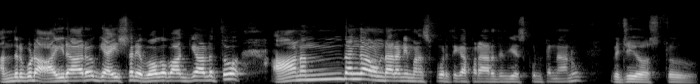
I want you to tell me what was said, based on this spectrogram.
అందరూ కూడా ఆయురారోగ్య ఐశ్వర్య భోగభాగ్యాలతో ఆనందంగా ఉండాలని మనస్ఫూర్తిగా ప్రార్థన చేసుకుంటున్నాను. విజయోస్తు.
